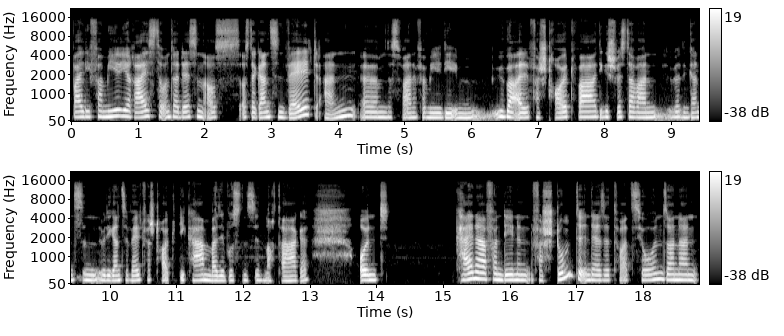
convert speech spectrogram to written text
weil die Familie reiste unterdessen aus, aus der ganzen Welt an. Ähm, das war eine Familie, die eben überall verstreut war. Die Geschwister waren über den ganzen, über die ganze Welt verstreut. Die kamen, weil sie wussten, es sind noch Tage. Und keiner von denen verstummte in der Situation, sondern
